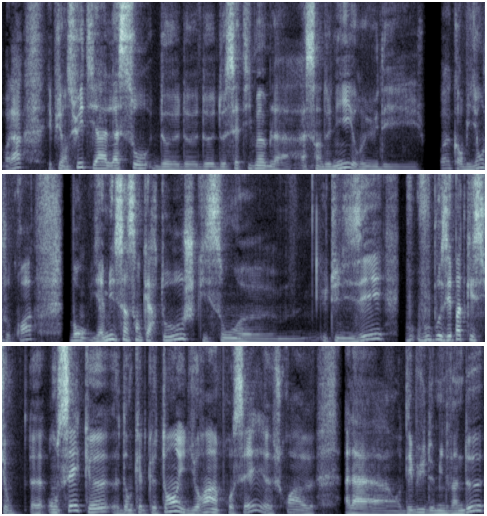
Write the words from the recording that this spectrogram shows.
Voilà. Et puis ensuite il y a l'assaut de, de, de, cet immeuble à, Saint-Denis, rue des Corbillon, je crois. Bon, il y a 1500 cartouches qui sont euh, utilisées. Vous, posez pas de questions. Euh, on sait que euh, dans quelques temps, il y aura un procès, je crois, à la, en début 2022,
